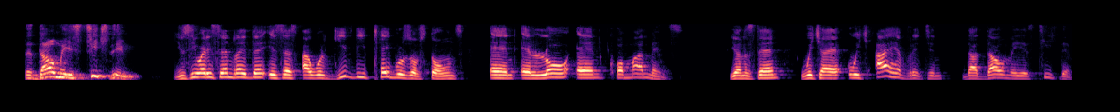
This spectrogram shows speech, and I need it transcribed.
that thou mayest teach them. You see what he's saying right there? It says, I will give thee tables of stones and a law and commandments. You understand? Which I which I have written that thou mayest teach them.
